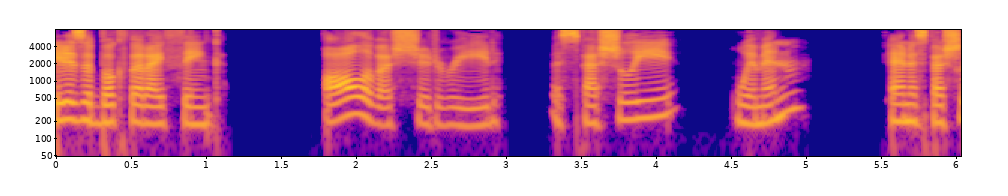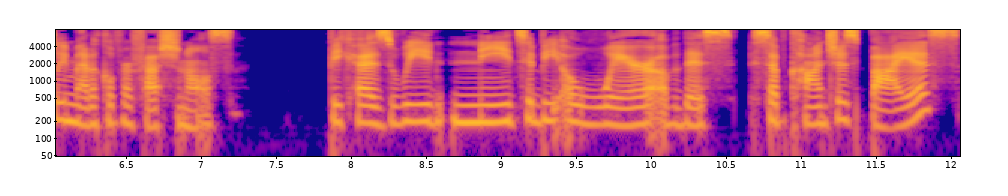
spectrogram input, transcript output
It is a book that I think all of us should read, especially women and especially medical professionals, because we need to be aware of this subconscious bias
